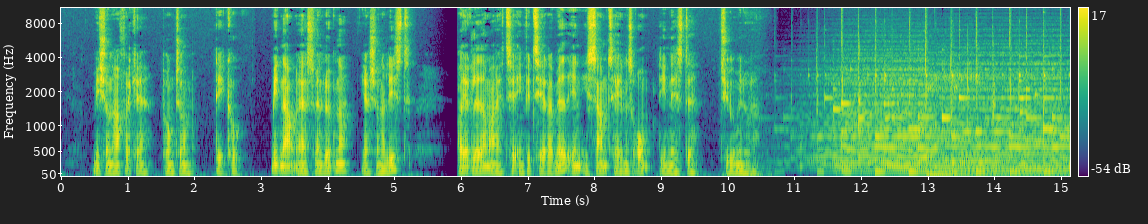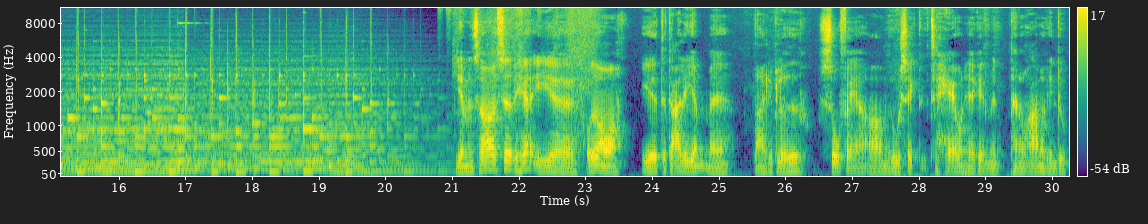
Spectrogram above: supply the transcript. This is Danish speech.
missionafrika.dk Mit navn er Svend Løbner, jeg er journalist, og jeg glæder mig til at invitere dig med ind i samtalens rum de næste 20 minutter. Jamen, så sidder vi her i øh, Rødovre i et dejligt hjem med dejligt bløde sofaer og med udsigt til haven her gennem et panoramavindue.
